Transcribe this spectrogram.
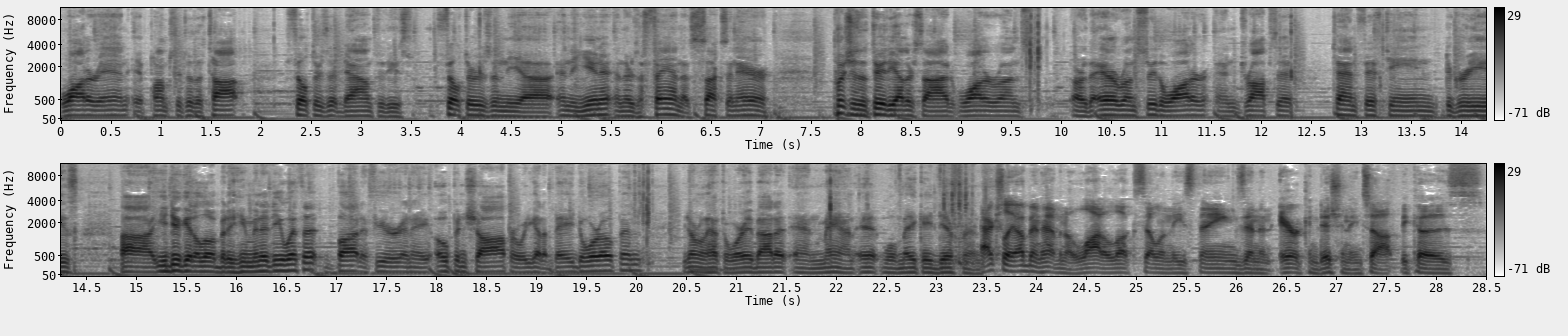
water in, it pumps it to the top, filters it down through these filters in the uh, in the unit, and there's a fan that sucks in air, pushes it through the other side. Water runs, or the air runs through the water and drops it 10, 15 degrees. Uh, you do get a little bit of humidity with it, but if you're in a open shop or you got a bay door open, you don't really have to worry about it. And man, it will make a difference. Actually, I've been having a lot of luck selling these things in an air conditioning shop because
